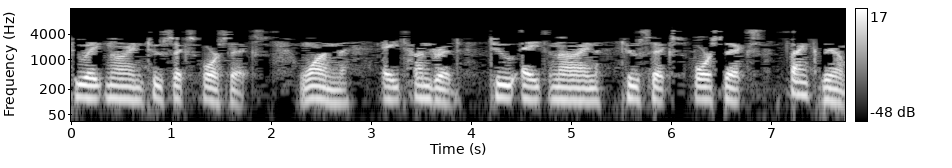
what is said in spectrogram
289 2646. 1 800 289 2646. Thank them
